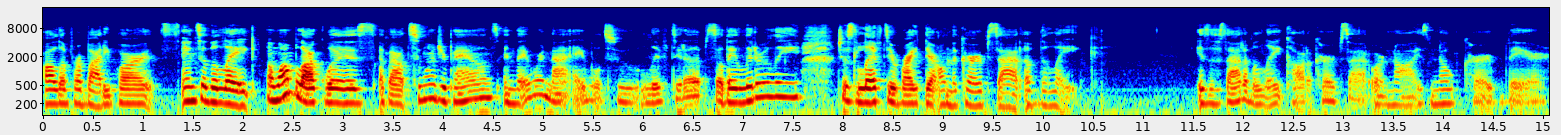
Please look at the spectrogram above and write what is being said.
all of her body parts into the lake. And one block was about 200 pounds and they were not able to lift it up. So they literally just left it right there on the curbside of the lake. Is the side of a lake called a curbside or not? Is no curb there?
